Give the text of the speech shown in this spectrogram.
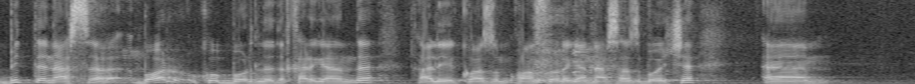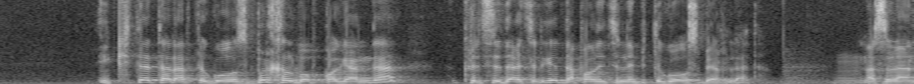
bitta narsa bor ko'p bordlarda qaraganimda haligi kozimxon so'ragan narsasi bo'yicha e, ikkita tarafda голос bir xil bo'lib qolganda председательga дополнительный bitta голос beriladi. Masalan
